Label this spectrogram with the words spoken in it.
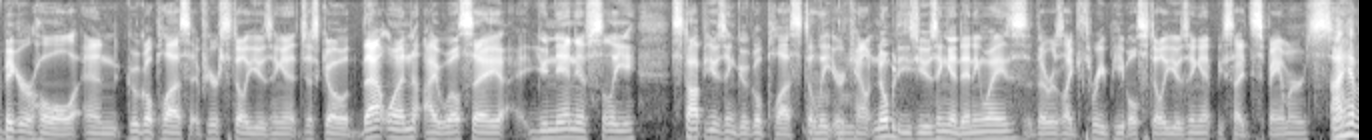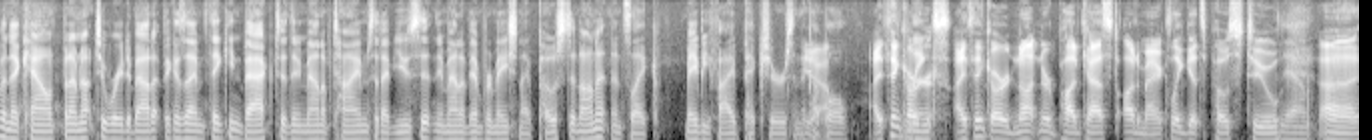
bigger hole. And Google Plus, if you're still using it, just go that one. I will say unanimously stop using Google Plus. Delete Mm-hmm. your account. Nobody's using it anyways. There was like three people still using it besides spammers. So. I have an account, but I'm not too worried about it because I'm thinking back to the amount of times that I've used it and the amount of information I've posted on it, and it's like maybe five pictures and a Yeah. couple. I think links. our I think our not nerd podcast automatically gets post to Yeah. uh,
